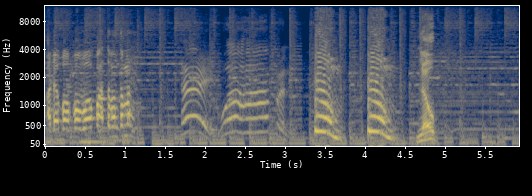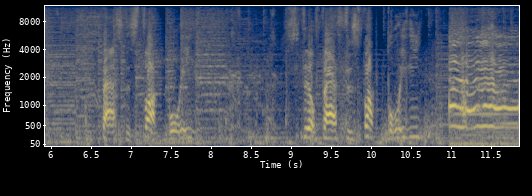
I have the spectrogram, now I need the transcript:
Ada bapak-bapak teman-teman. Hey, what happened? Boom! Boom! Nope. Fast as fuck, boy. Still fast as fuck, boy. Ah!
